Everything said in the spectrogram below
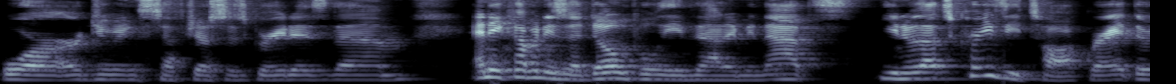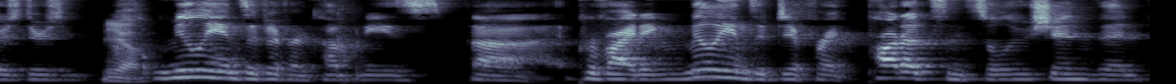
or are doing stuff just as great as them. Any companies that don't believe that i mean that's you know that's crazy talk right? There's there's yeah. millions of different companies uh, providing millions of different products and solutions and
